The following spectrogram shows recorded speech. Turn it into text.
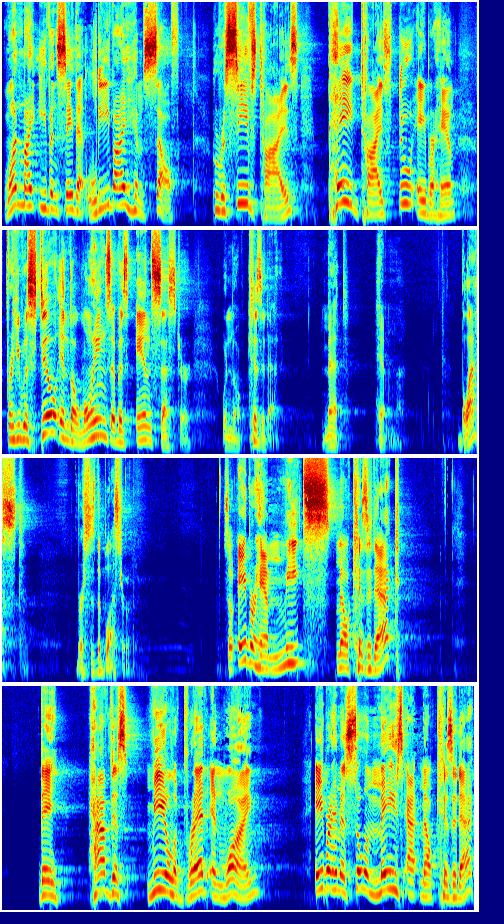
One might even say that Levi himself, who receives tithes, paid tithes through Abraham, for he was still in the loins of his ancestor when Melchizedek met him blessed versus the blesser. So Abraham meets Melchizedek. They have this meal of bread and wine. Abraham is so amazed at Melchizedek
